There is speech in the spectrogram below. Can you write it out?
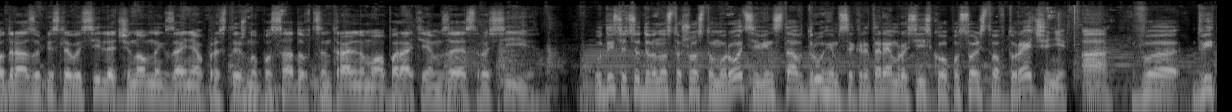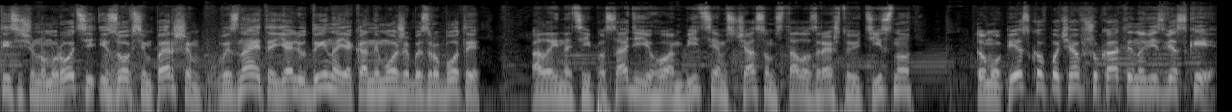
Одразу після весілля чиновник зайняв престижну посаду в центральному апараті МЗС Росії. У 1996 році він став другим секретарем російського посольства в Туреччині. А в 2000 році і зовсім першим, ви знаєте, я людина, яка не може без роботи. Але й на цій посаді його амбіціям з часом стало зрештою тісно. Тому Пєсков почав шукати нові зв'язки.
